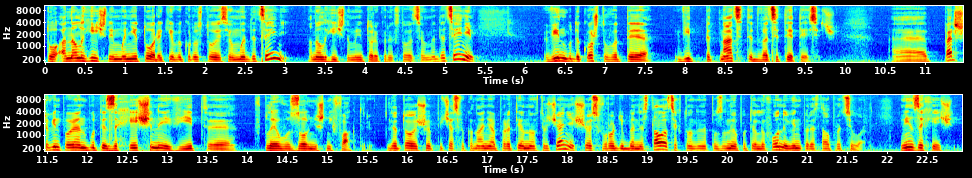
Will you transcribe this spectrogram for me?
То аналогічний монітор, який використовується в медицині, аналогічний монітор, який використовується в медицині, він буде коштувати від 15-20 тисяч. Е, Перше, він повинен бути захищений від е, впливу зовнішніх факторів. Для того, щоб під час виконання оперативного втручання щось вроді би не сталося, хто не позвонив по телефону, він перестав працювати. Він захищений.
